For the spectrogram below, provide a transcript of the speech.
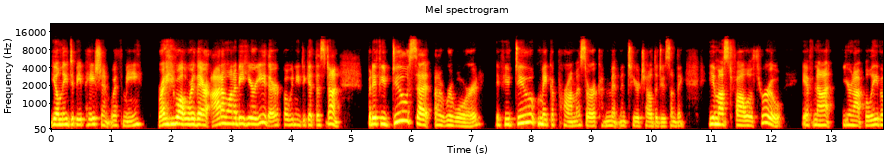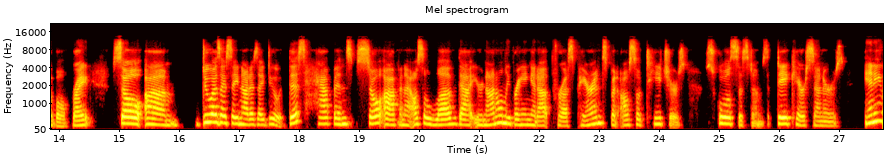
You'll need to be patient with me right while we're there i don't want to be here either but we need to get this done but if you do set a reward if you do make a promise or a commitment to your child to do something you must follow through if not you're not believable right so um do as I say, not as I do. This happens so often. I also love that you're not only bringing it up for us parents, but also teachers, school systems, daycare centers, any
